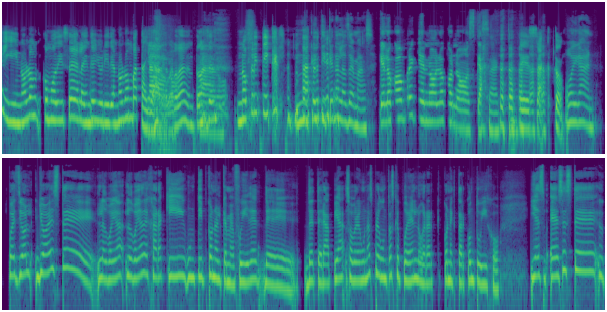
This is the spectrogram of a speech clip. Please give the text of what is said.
ahí, no lo, han- como dice la India Yuridia, no lo han batallado, Claro, ¿verdad? Entonces, claro. no critiquen. No critiquen a las demás. Que lo compre quien no lo conozca. Exacto. Exacto. Oigan, pues yo, yo este les voy a, les voy a dejar aquí un tip con el que me fui de, de, de terapia sobre unas preguntas que pueden lograr conectar con tu hijo. Y es, es este,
